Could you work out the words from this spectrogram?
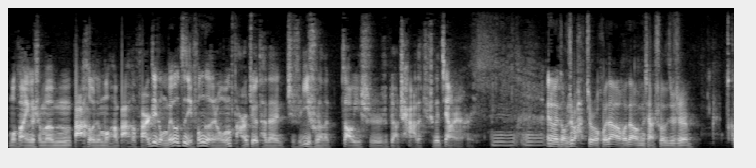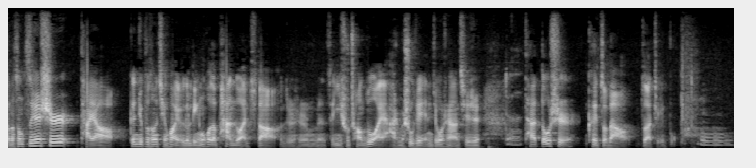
模仿一个什么巴赫，我就模仿巴赫。反而这种没有自己风格的人，我们反而觉得他在就是艺术上的造诣是是比较差的，只是个匠人而已。嗯嗯。Anyway，总之吧，就是回到回到我们想说的，就是可能从咨询师他要。根据不同情况有一个灵活的判断，知道就是什么在艺术创作呀、什么数学研究上，其实对。它都是可以做到做到这一步。嗯，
